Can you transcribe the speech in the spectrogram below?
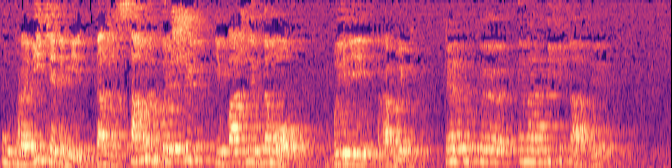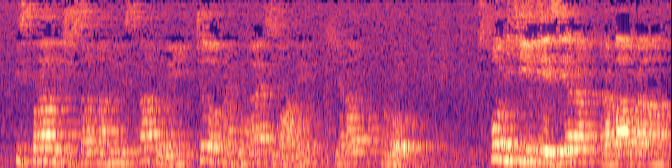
управителями даже самых больших и важных домов были рабы. Pentru că în antichitate, ispravnicii sau administratorii celor mai bogați oameni erau robi. Вспомните Елизера, раба Авраама.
